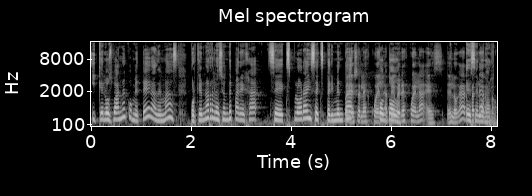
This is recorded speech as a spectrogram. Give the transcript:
y que los van a cometer además, porque en una relación de pareja se explora y se experimenta. eso la escuela, la primera escuela es el hogar. Es el hogar.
